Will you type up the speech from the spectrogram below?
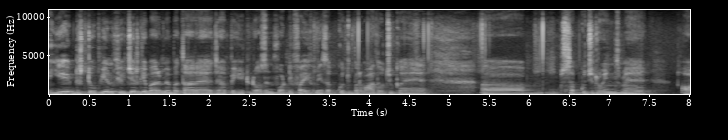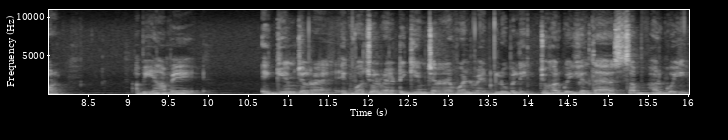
ये एक डिस्टोपियन फ्यूचर के बारे में बता रहा है जहाँ पे ये 2045 में सब कुछ बर्बाद हो चुका है आ, सब कुछ रोइंस में है और अभी यहाँ पे एक गेम चल रहा है एक वर्चुअल रियलिटी गेम चल रहा है वर्ल्ड वाइड ग्लोबली जो हर कोई खेलता है सब हर कोई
